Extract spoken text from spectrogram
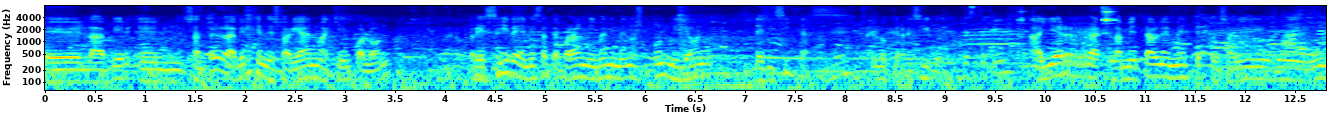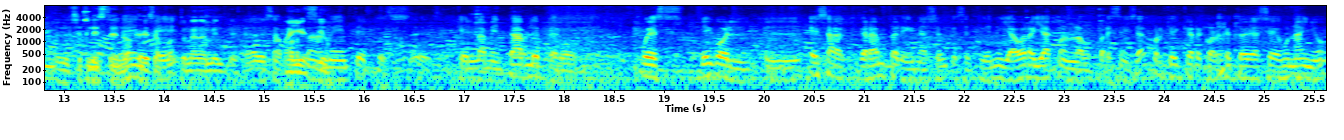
Eh, la vir- el Santuario de la Virgen de Soriano aquí en Colón recibe en esta temporada ni más ni menos un millón de visitas, es lo que recibe. Fin. Ayer lamentablemente pues ahí hubo un El ciclista, ¿no? Que desafortunadamente Eh, falleció. desafortunadamente, pues, eh, que es lamentable, pero pues digo, el- el- esa gran peregrinación que se tiene y ahora ya con la presencial, porque hay que recordar que todavía hace un año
